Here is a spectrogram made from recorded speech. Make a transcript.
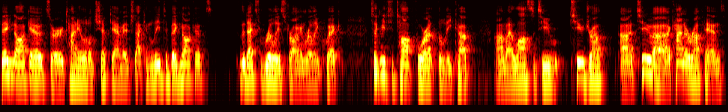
big knockouts or tiny little chip damage that can lead to big knockouts. The deck's really strong and really quick. Took me to top four at the League Cup. Um, I lost to two, two, drop, uh, two uh, kind of rough hands,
